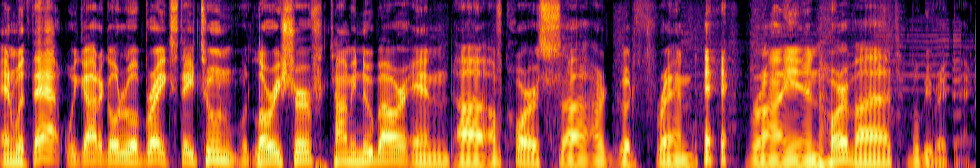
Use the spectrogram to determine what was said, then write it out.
And with that, we got to go to a break. Stay tuned with Lori Scherf, Tommy Neubauer, and uh, of course uh, our good friend Ryan Horvat. We'll be right back.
